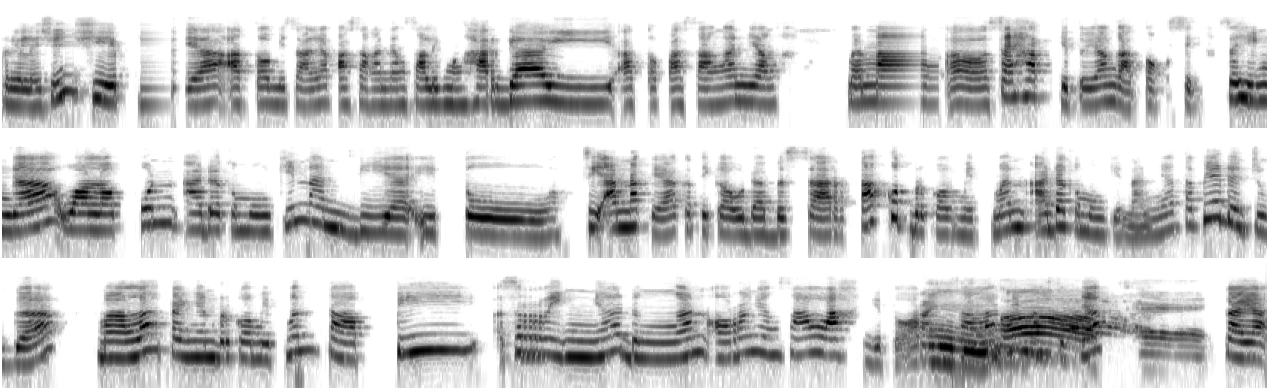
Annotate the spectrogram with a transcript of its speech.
relationship gitu ya atau misalnya pasangan yang saling menghargai atau pasangan yang memang uh, sehat gitu ya nggak toksik sehingga walaupun ada kemungkinan dia itu si anak ya ketika udah besar takut berkomitmen ada kemungkinannya. Tapi ada juga malah pengen berkomitmen tapi seringnya dengan orang yang salah gitu orang yang Hmm, salah ini ah, maksudnya oke. kayak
